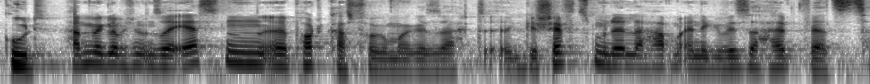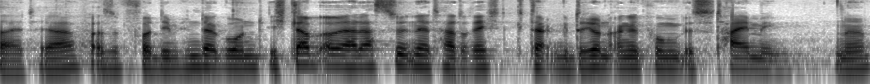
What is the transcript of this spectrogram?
Gut, haben wir, glaube ich, in unserer ersten äh, Podcast-Folge mal gesagt. Äh, Geschäftsmodelle haben eine gewisse Halbwertszeit. Ja? Also vor dem Hintergrund. Ich glaube, aber da hast du in der Tat recht. Dreh- und Angelpunkt ist Timing. Ne?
